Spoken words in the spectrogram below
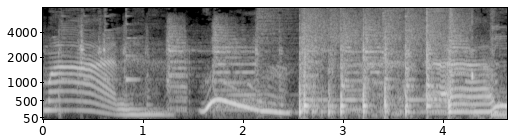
man. Woo. Uh,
